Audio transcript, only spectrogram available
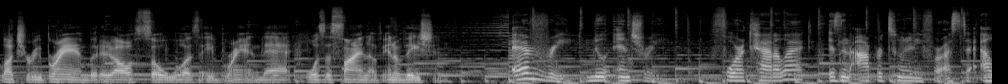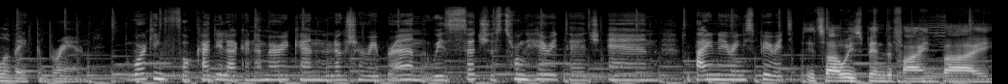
luxury brand, but it also was a brand that was a sign of innovation. Every new entry for Cadillac is an opportunity for us to elevate the brand. Working for Cadillac, an American luxury brand with such a strong heritage and pioneering spirit. It's always been defined by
